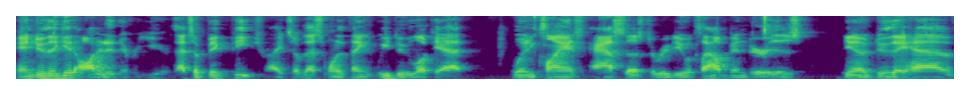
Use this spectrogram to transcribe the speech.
And do they get audited every year? That's a big piece, right? So that's one of the things we do look at when clients ask us to review a cloud vendor is, you know, do they have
